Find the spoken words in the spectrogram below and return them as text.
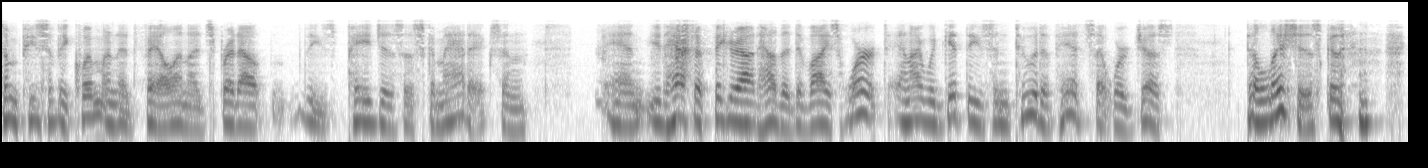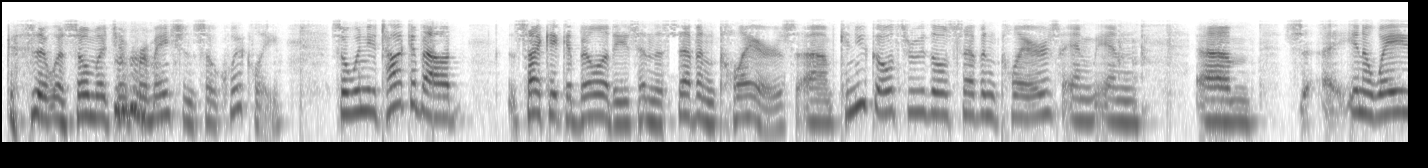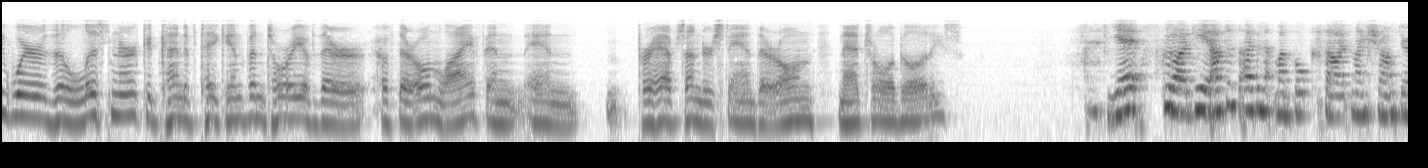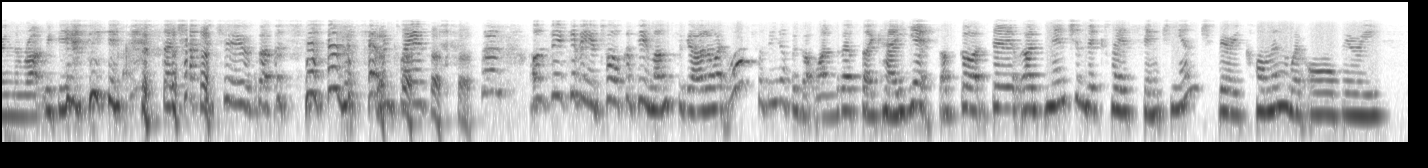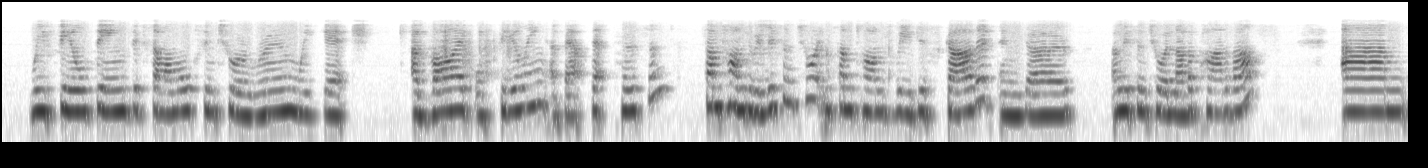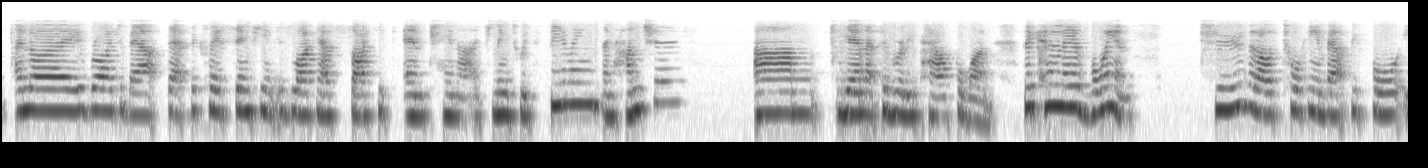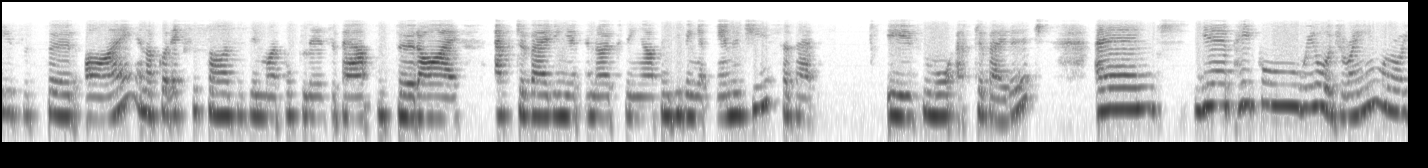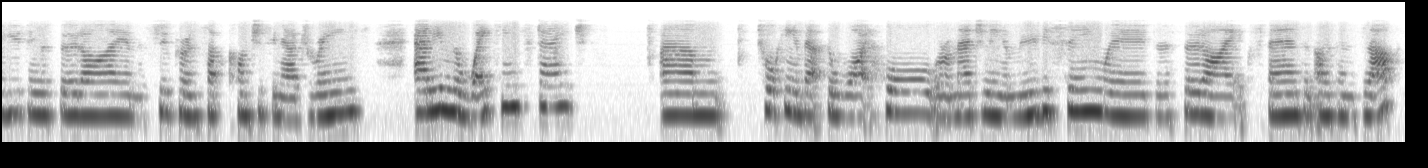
some piece of equipment had failed and I'd spread out these pages of schematics and and you'd have to figure out how the device worked. And I would get these intuitive hits that were just delicious because because it was so much Mm-hmm. information so quickly. So when you talk about psychic abilities and the seven clairs, um, can you go through those seven clairs and and um, in a way where the listener could kind of take inventory of their of their own life and and perhaps understand their own natural abilities? Yes, good idea. I'll just open up my book so I make sure I'm doing the right with you. so chapter two, I've the, seven clairs. I was giving a talk a few months ago and I went, whoops, I think I forgot one, but that's okay. Yes, I've got the, I've mentioned the clairsentient, very common. We're all very, we feel things. If someone walks into a room, we get a vibe or feeling about that person. Sometimes we listen to it and sometimes we discard it and go and listen to another part of us. Um, and I write about that the clairsentient is like our psychic antenna. It's linked with feelings and hunches. Um, yeah, and that's a really powerful one. The clairvoyance, too, that I was talking about before is the third eye. And I've got exercises in my book, Les, about the third eye, activating it and opening up and giving it energy so that is more activated. And yeah, people, we all dream. We're all using the third eye and the super and subconscious in our dreams. And in the waking stage, um, talking about the white hall or imagining a movie scene where the third eye expands and opens up.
